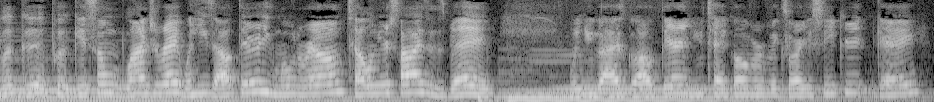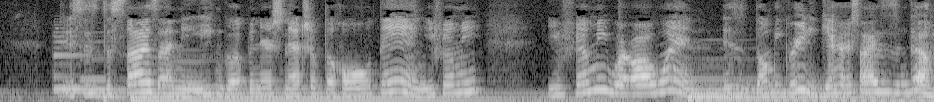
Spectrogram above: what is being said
Look good. Put get some lingerie when he's out there, he's moving around. Tell him your sizes, babe. When you guys go out there and you take over Victoria's Secret, okay? This is the size I need. He can go up in there, snatch up the whole thing. You feel me? You feel me? We're all one. This is, don't be greedy. Get her sizes and go.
